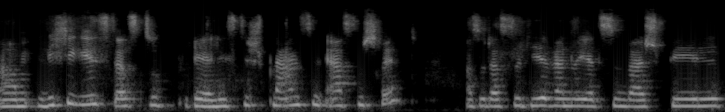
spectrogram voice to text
Ähm, wichtig ist, dass du realistisch planst im ersten Schritt. Also, dass du dir, wenn du jetzt zum Beispiel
